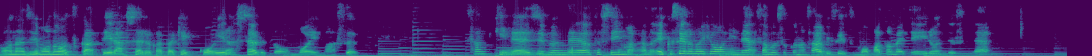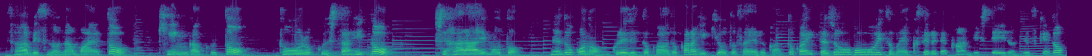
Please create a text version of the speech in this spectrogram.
同じものを使っていらっしゃる方結構いらっしゃると思います。さっきね、自分で私今、あの、Excel の表にね、サブスクのサービスいつもまとめているんですね。サービスの名前と金額と登録した日と支払い元、ね、どこのクレジットカードから引き落とされるかとかいった情報をいつも Excel で管理しているんですけど、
